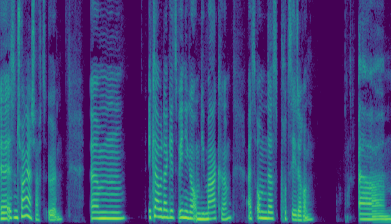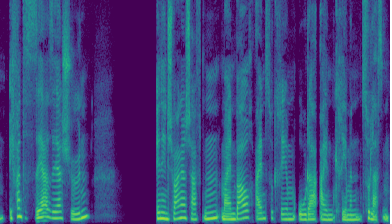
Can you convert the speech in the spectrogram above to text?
äh, ist ein Schwangerschaftsöl. Ähm, ich glaube, da geht es weniger um die Marke als um das Prozedere. Ähm, ich fand es sehr, sehr schön, in den Schwangerschaften meinen Bauch einzucremen oder eincremen zu lassen.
